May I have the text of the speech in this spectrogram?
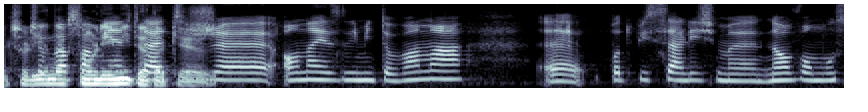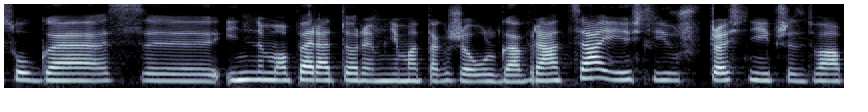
tak? czyli trzeba są pamiętać, limity takie. że ona jest limitowana. Y, Podpisaliśmy nową usługę z y, innym operatorem. Nie ma tak, że ulga wraca. Jeśli już wcześniej przez dwa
